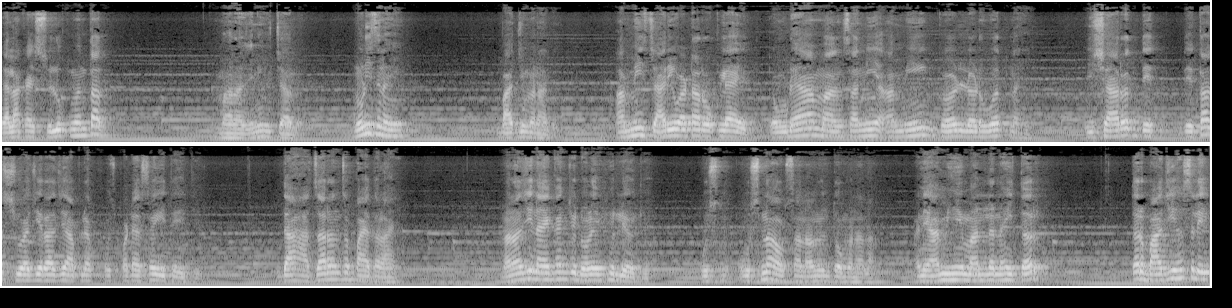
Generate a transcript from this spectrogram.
یہ سلوک منت مناجی نے انچار مڑس نہیں باجی منالی آمہ چاری وٹا روک لوڑا منسوخ گڑ لڑت نہیں انشارت د شی راجے اپنے پوچپا سہی دہ ہزار پیتھ ہے مناجی نائک فراہمی اوسان آن لائن یہ مانل نہیں تو بازی ہسلی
